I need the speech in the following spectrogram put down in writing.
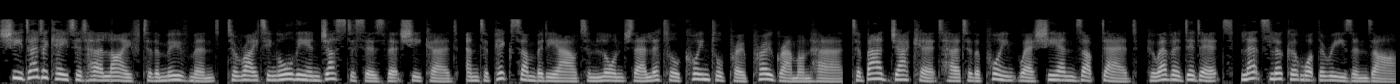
She dedicated her life to the movement, to righting all the injustices that she could, and to pick somebody out and launch their little COINTELPRO program on her, to bad jacket her to the point where she ends up dead. Whoever did it, let's look at what the reasons are.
